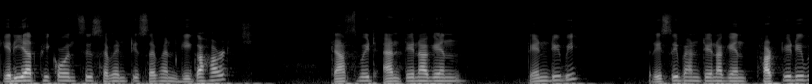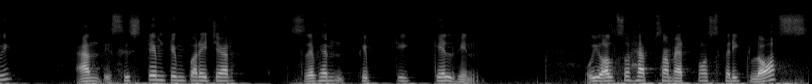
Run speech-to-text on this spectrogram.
carrier frequency 77 gigahertz, transmit antenna gain 10 dB, receive antenna gain 30 dB and the system temperature 750 Kelvin. We also have some atmospheric loss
